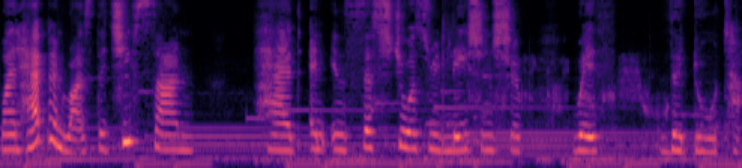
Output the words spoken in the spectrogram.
what happened was the chief's son had an incestuous relationship with the daughter.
